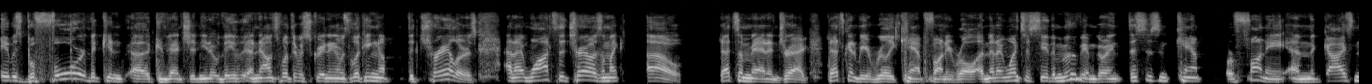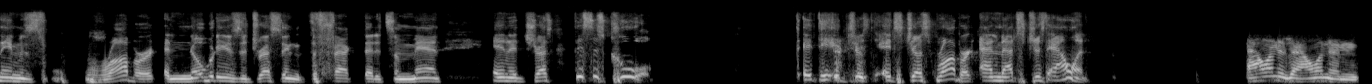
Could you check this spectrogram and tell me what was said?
it was before the con- uh, convention. You know, they announced what they were screening. I was looking up the trailers, and I watched the trailers. I'm like, oh, that's a man in drag. That's going to be a really camp, funny role. And then I went to see the movie. I'm going, this isn't camp or funny. And the guy's name is Robert, and nobody is addressing the fact that it's a man in a dress. This is cool. It, it just it's just Robert, and that's just Alan. Alan is Alan, and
